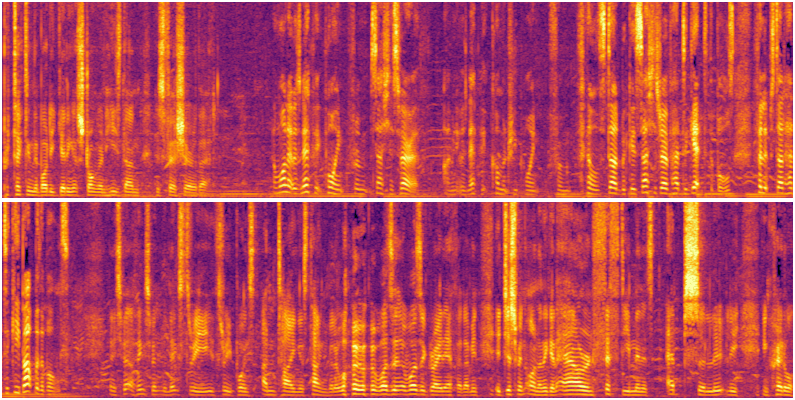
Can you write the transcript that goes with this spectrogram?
protecting the body, getting it stronger, and he's done his fair share of that. And while it was an epic point from Sasha Zverev, I mean, it was an epic commentary point from Phil Studd because Sasha Zverev had to get to the balls. Philip Studd had to keep up with the balls. And he spent, I think, spent the next three three points untying his tongue, but it, was a, it was a great effort. I mean, it just went on. I think an hour and fifty minutes, absolutely incredible,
